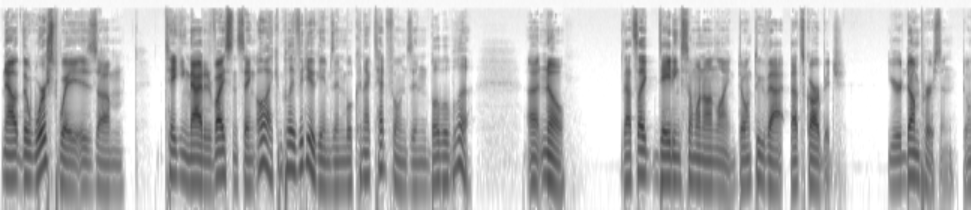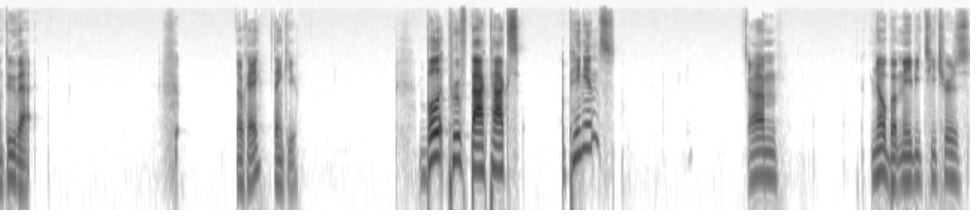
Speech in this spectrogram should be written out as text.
Now, the worst way is um, taking that advice and saying, "Oh, I can play video games and we'll connect headphones and blah blah blah." Uh, no, that's like dating someone online. Don't do that. That's garbage. You're a dumb person. Don't do that. okay, thank you. Bulletproof backpacks opinions? Um no, but maybe teachers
